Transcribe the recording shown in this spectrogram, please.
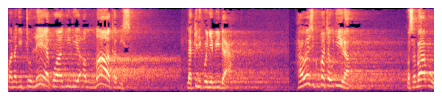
Wanajitolea kwa ajili ya Allah kabisa. Lakini kwenye bid'a hawezi kupata ujira kwa sababu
